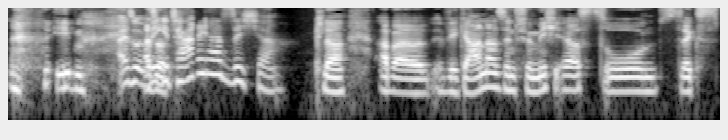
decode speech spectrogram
Eben. Also, also Vegetarier sicher. Klar, aber Veganer sind für mich erst so sechs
